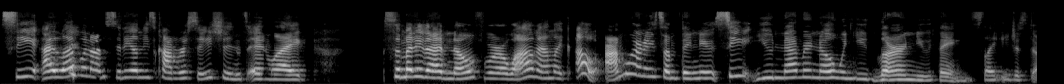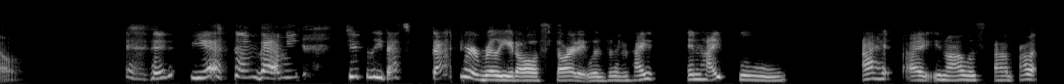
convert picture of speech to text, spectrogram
see, I love when I'm sitting on these conversations and like somebody that I've known for a while and I'm like, oh, I'm learning something new. See, you never know when you learn new things. Like you just don't. Yeah, that I mean, truthfully, that's that's where really it all started was in high in high school. I I you know I was um, I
